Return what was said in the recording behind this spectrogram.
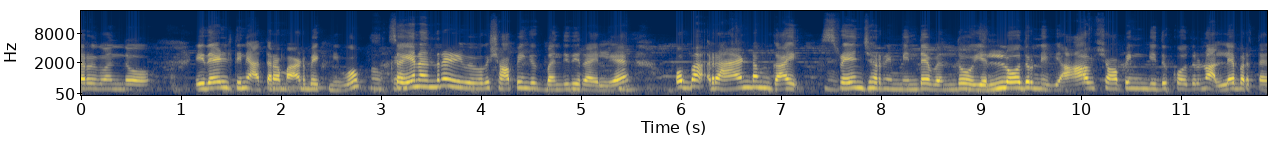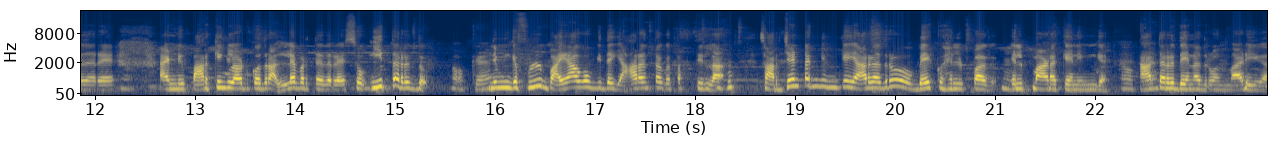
ತರದ ಒಂದು ಇದ್ ಹೇಳ್ತೀನಿ ಆ ತರ ಮಾಡ್ಬೇಕು ನೀವು. ಸೊ ಏನಂದ್ರೆ ನೀವು ಇವಾಗ ಶಾಪಿಂಗ್ ಬಂದಿದ್ದೀರಾ ಇಲ್ಲಿಗೆ. ಒಬ್ಬ ರ್ಯಾಂಡಮ್ ಗಾಯ್ ಸ್ಟ್ರೇಂಜರ್ ನಿಮ್ಮ ಹಿಂದೆ ಬಂದು ಎಲ್ಲೋದ್ರು ನೀವು ಯಾವ ಶಾಪಿಂಗ್ ಇದಕ್ಕೆ ಹೋದ್ರು ಅಲ್ಲೇ ಬರ್ತಾ ಇದಾರೆ. ಅಂಡ್ ನೀವು ಪಾರ್ಕಿಂಗ್ ಲಾಟ್ಗೆ ಹೋದ್ರು ಅಲ್ಲೇ ಬರ್ತಾ ಇದ್ದಾರೆ ಸೊ ಈ ತರದ್ದು ಓಕೆ ನಿಮ್ಗೆ ಫುಲ್ ಭಯ ಆಗೋಗಿದೆ ಯಾರಂತ ಗೊತ್ತಾಗ್ತಿಲ್ಲ. ಸೊ ಅರ್ಜೆಂಟಾಗಿ ನಿಮ್ಗೆ ಯಾರಾದ್ರೂ ಬೇಕು ಹೆಲ್ಪ್ ಆಗಿ ಹೆಲ್ಪ್ ಮಾಡಕ್ಕೆ ನಿಮ್ಗೆ. ಆ ತರದ್ದು ಏನಾದ್ರು ಒಂದು ಮಾಡಿ ಈಗ.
